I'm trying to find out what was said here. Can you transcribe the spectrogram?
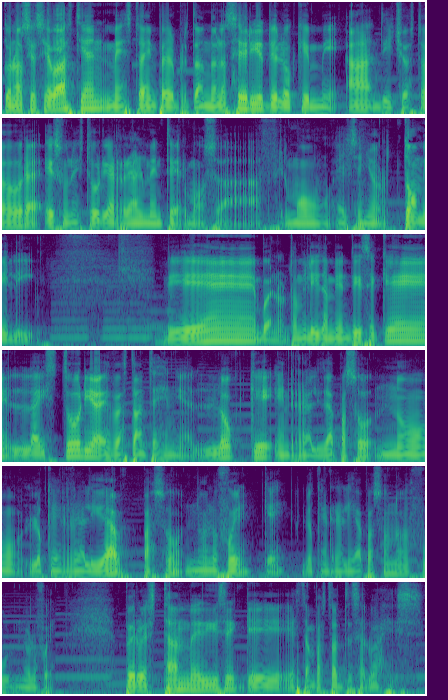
conoce a Sebastián, me está interpretando en la serie, de lo que me ha dicho hasta ahora es una historia realmente hermosa, afirmó el señor Tommy Lee. Bien, bueno, Tommy Lee también dice que la historia es bastante genial. Lo que en realidad pasó no, lo que en realidad pasó no lo fue. ¿Qué? Lo que en realidad pasó no, no lo fue. Pero Stan me dice que están bastante salvajes.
